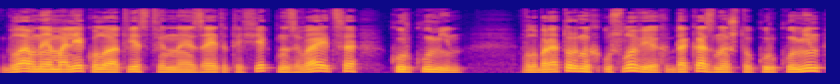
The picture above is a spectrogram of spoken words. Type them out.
Главная молекула, ответственная за этот эффект, называется куркумин. В лабораторных условиях доказано, что куркумин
